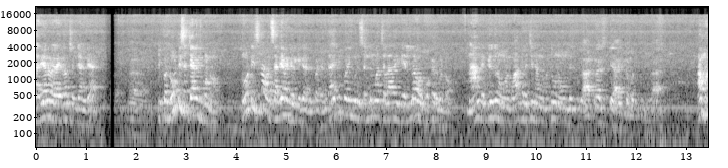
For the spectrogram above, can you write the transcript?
சரியான வேலையை தான் செஞ்சாங்க. இப்போ நோட்டீஸை சேலஞ்ச் பண்ணணும். நோட்டீஸ்ல அவர் சரியான கேள்வி கேட்குறாரு. இப்போ ரெண்டாயிரத்தி பதிமூணு செல்லுமா செல்லாத இது எல்லாம் ஒரு பக்கம் இருக்கட்டும். நாங்க கேட்குறோம் உனக்கு வாக்களிச்சு நாங்க வந்து உனக்கு வந்து அட்ராசிட்டி ஆக்ட படுத்தீங்களா ஆமா.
